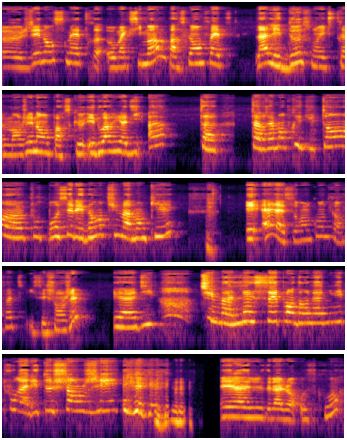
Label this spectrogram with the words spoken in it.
euh, gênant se mettre au maximum parce qu'en fait, là, les deux sont extrêmement gênants parce que Edouard il a dit Ah, t'as as vraiment pris du temps euh, pour te brosser les dents, tu m'as manqué. Et elle, elle se rend compte qu'en fait, il s'est changé. Et elle a dit Oh, Tu m'as laissé pendant la nuit pour aller te changer. Et euh, j'étais là, genre, au secours.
